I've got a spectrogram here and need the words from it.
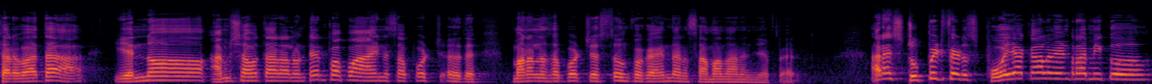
తర్వాత ఎన్నో అంశ అవతారాలు ఉంటాయి. పాపం ఆయన సపోర్ట్ అదే మనల్ని సపోర్ట్ చేస్తూ ఇంకొక ఆయన దానికి సమాధానం చెప్పారు. అరే స్టూపిడ్ ఫెడస్ పోయే కాలం ఏంట్రా మీకు?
